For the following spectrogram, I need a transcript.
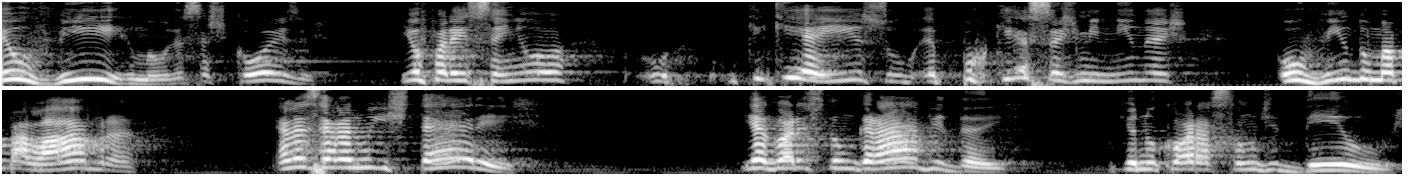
Eu vi, irmãos, essas coisas. E eu falei, Senhor, o, que, que, é isso? É, por que essas meninas, ouvindo uma palavra, elas eram estéreis? E agora estão grávidas? Porque no coração de Deus.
